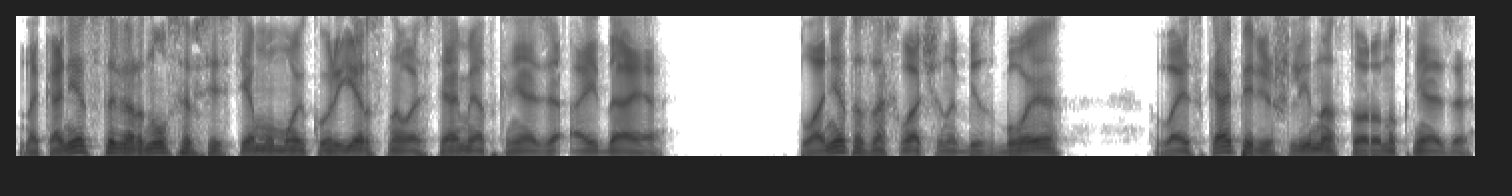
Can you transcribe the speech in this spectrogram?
Наконец-то вернулся в систему мой курьер с новостями от князя Айдая. Планета захвачена без боя, войска перешли на сторону князя.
